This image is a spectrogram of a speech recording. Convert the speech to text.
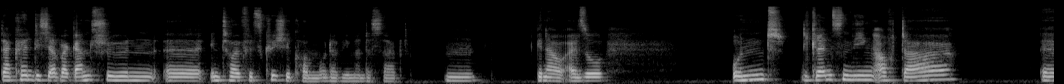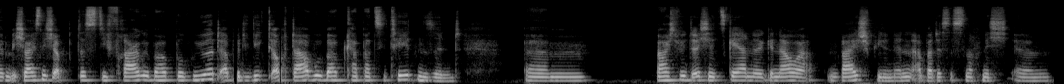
da könnte ich aber ganz schön äh, in Teufels Küche kommen oder wie man das sagt. Mhm. Genau, also und die Grenzen liegen auch da, ähm, ich weiß nicht, ob das die Frage überhaupt berührt, aber die liegt auch da, wo überhaupt Kapazitäten sind. Ähm, aber ich würde euch jetzt gerne genauer ein Beispiel nennen, aber das ist noch nicht ähm,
